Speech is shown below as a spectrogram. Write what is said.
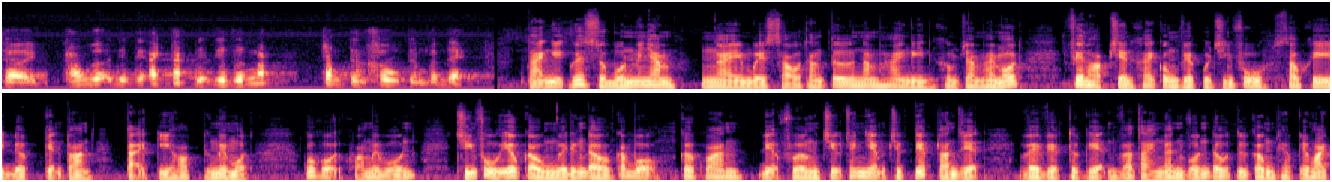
thời tháo gỡ những cái ách tắc những cái vướng mắc trong từng khâu từng vấn đề. Tại nghị quyết số 45 ngày 16 tháng 4 năm 2021, phiên họp triển khai công việc của chính phủ sau khi được kiện toàn tại kỳ họp thứ 11, Quốc hội khóa 14, chính phủ yêu cầu người đứng đầu các bộ, cơ quan, địa phương chịu trách nhiệm trực tiếp toàn diện về việc thực hiện và giải ngân vốn đầu tư công theo kế hoạch.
